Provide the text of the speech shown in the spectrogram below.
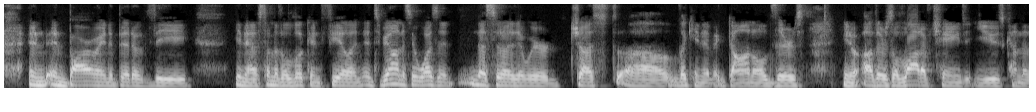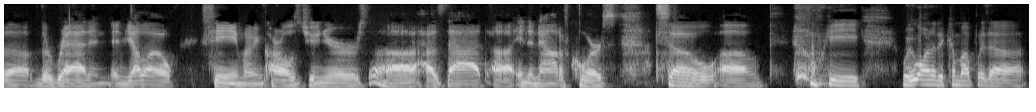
and, and borrowing a bit of the you know some of the look and feel. And, and to be honest it wasn't necessarily that we were just uh, looking at mcdonald's. There's you know there's a lot of chains that use kind of the the red and, and yellow theme. I mean, Carl's Jr. Uh, has that uh, In-N-Out, of course. So uh, we we wanted to come up with a,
